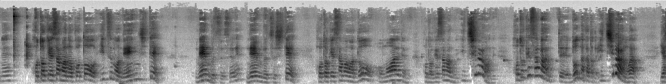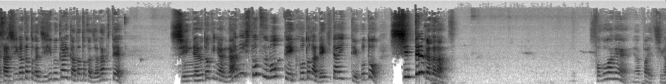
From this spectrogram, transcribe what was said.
ね仏様のことをいつも念じて念仏ですよね。念仏して仏様はどう思われてる仏様の一番はね仏様ってどんな方か一番は優しい方とか慈悲深い方とかじゃなくて死んでる時には何一つ持っていくことができないっていうことを知ってる方なんです。そこがねやっぱり違う。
